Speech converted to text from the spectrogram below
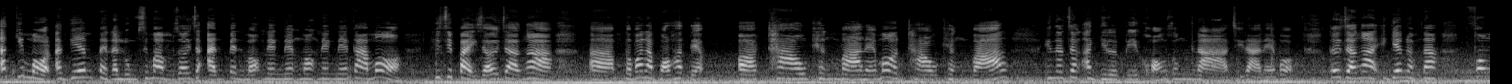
อากิมอดอาเกมเป็นอลุงซิมัมซอยจะอันเป็นมอกแนงแนงมอกแนงแนงกามอที่สิไปซอยจะง่าอ่าตัวบ้านอะแต่อ่าทาวเค็งวาเนี่ยมอทาวเค็งวาอินนัจังอากิลปีของทรงนาจีดาเตอะแบบน่ ờ thao khen vá này mò thao khen vá in ra chẳng agil bị khong dung na chỉ là này mò tôi chẳng à ý kiến lắm na phong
